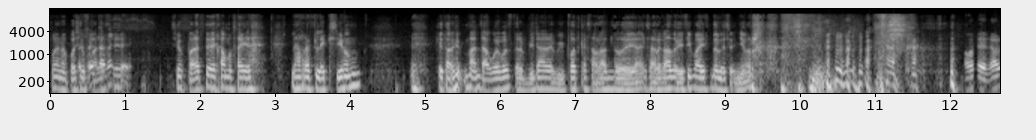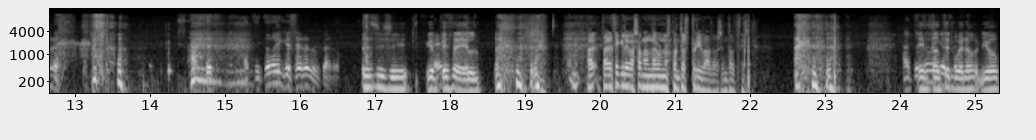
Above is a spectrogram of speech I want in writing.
Bueno, pues si os parece, Perfectamente. Si os parece dejamos ahí la, la reflexión, que también manda huevos terminar mi podcast hablando de Salgado y encima diciéndole señor. Hombre, no le- ante, ante todo hay que ser educado. sí, sí, que ¿Eh? empiece el... Pa- parece que le vas a mandar unos cuantos privados, entonces. Entonces, bueno, yo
